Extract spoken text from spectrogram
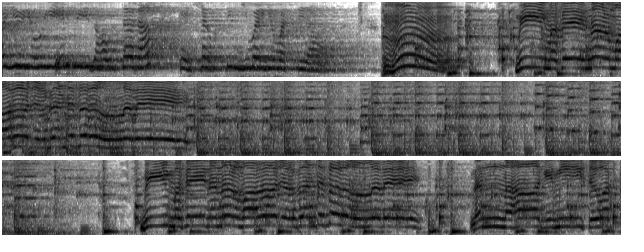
ಅಯ್ಯಯ್ಯೋ ಏನ್ರಿ ಇದು? ಅವತಾರ ಕೆಲಸ ಹುಟ್ಟಿ ನೀವು ಅಡುಗೆ ಮಾಡ್ತೀರಾ? ಭೀಮಸೇನ ಮಹಾರಾಜರು ಗಂಡಸರಲ್ಲವೇ? ಭೀಮಸೇನ ಮಹಾರಾಜರು ಗಂಡಸರಲ್ಲವೇ? ನನ್ನ ಹಾಗೆ ಮೀಸುವತ್ತ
